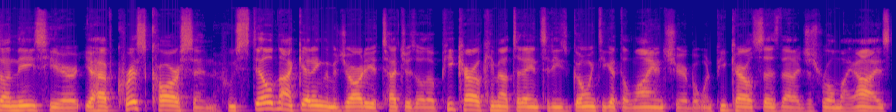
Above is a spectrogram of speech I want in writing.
on these here. You have Chris Carson, who's still not getting the majority of touches, although Pete Carroll came out today and said he's going to get the lion's share. But when Pete Carroll says that, I just roll my eyes.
